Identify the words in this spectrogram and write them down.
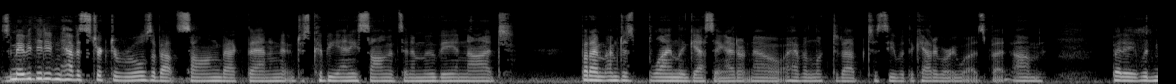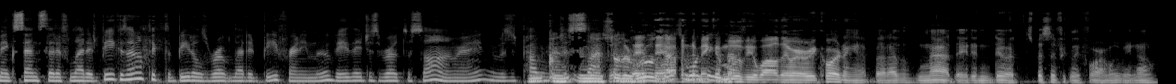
So maybe they didn't have as stricter rules about song back then, and it just could be any song that's in a movie and not. But I'm I'm just blindly guessing. I don't know. I haven't looked it up to see what the category was, but um, but it would make sense that if Let It Be, because I don't think the Beatles wrote Let It Be for any movie. They just wrote the song, right? It was probably And- just and so the on. They, rules- they that's happened to one make thing a about- movie while they were recording it, but other than that, they didn't do it specifically for a movie. No.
